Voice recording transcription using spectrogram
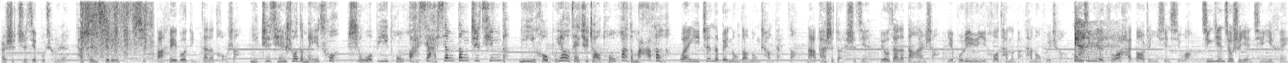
而是直接不承认。他深吸了一口气，把黑锅顶在了头上。你之前说的没错，是我逼童话下乡当知青的，你以后不要再去找童话的麻烦了。万一真的被弄到农场改造，哪怕是短时间留在了档案上，也不利于以后他们把他弄回城。顾金月昨儿还抱着一线希望，今天就是眼前一黑，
